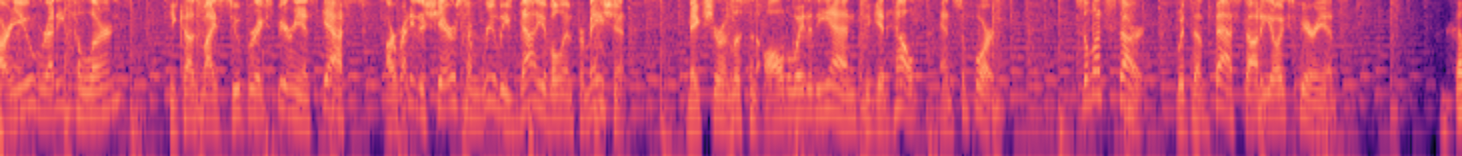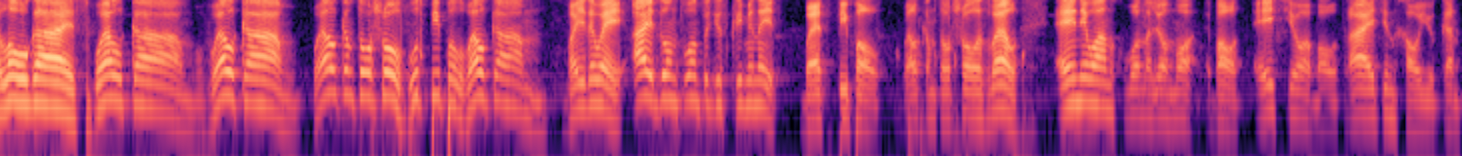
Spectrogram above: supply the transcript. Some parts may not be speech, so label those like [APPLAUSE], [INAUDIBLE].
Are you ready to learn? Because my super experienced guests are ready to share some really valuable information. Make sure and listen all the way to the end to get help and support. So let's start with the best audio experience. Hello, guys. Welcome, welcome, welcome to our show. Good people, welcome. By the way, I don't want to discriminate. Bad people, welcome to our show as well. Anyone who wanna learn more about SEO, about writing, how you can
